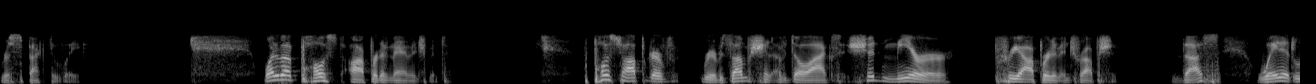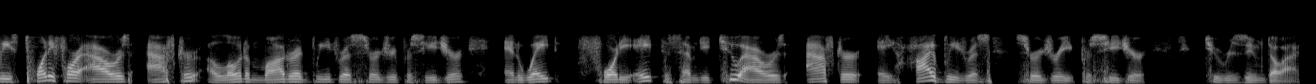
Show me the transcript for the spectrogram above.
respectively. What about postoperative management? The postoperative resumption of DOACs should mirror preoperative interruption. Thus, wait at least 24 hours after a low to moderate bleed risk surgery procedure and wait 48 to 72 hours after a high bleed risk surgery procedure to resume DOACs.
